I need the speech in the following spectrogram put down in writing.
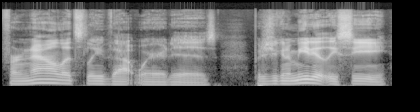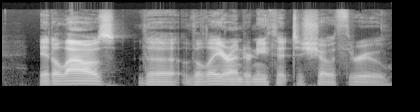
for now, let's leave that where it is. But as you can immediately see, it allows the, the layer underneath it to show through.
